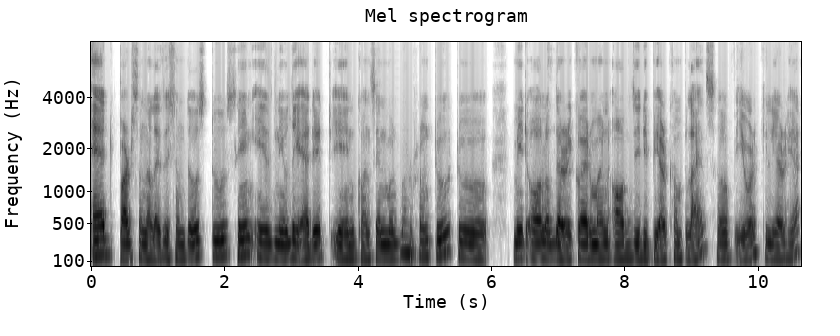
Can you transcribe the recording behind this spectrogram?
ad personalization. Those two things is newly added in consent mode version 2 to meet all of the requirement of gdpr compliance. Hope you are clear here.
